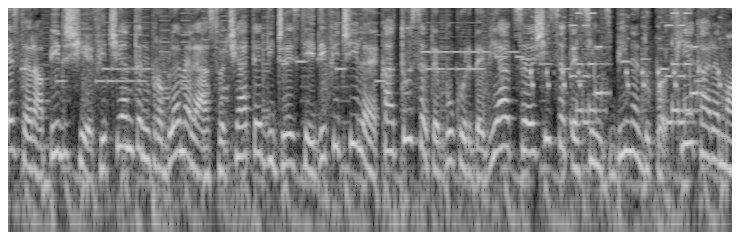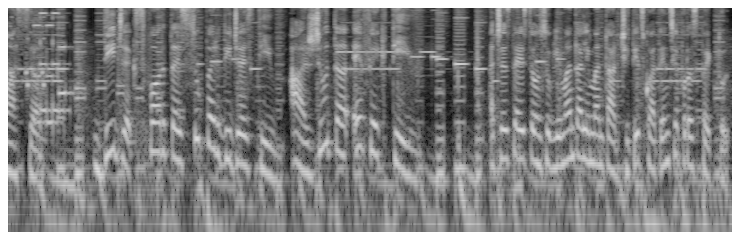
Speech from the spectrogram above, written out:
este rapid și eficient în problemele asociate digestiei dificile, ca tu să te bucuri de viață și să te simți bine după fiecare masă. Digex Forte Super Digestiv ajută efectiv. Acesta este un supliment alimentar. Citiți cu atenție prospectul.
